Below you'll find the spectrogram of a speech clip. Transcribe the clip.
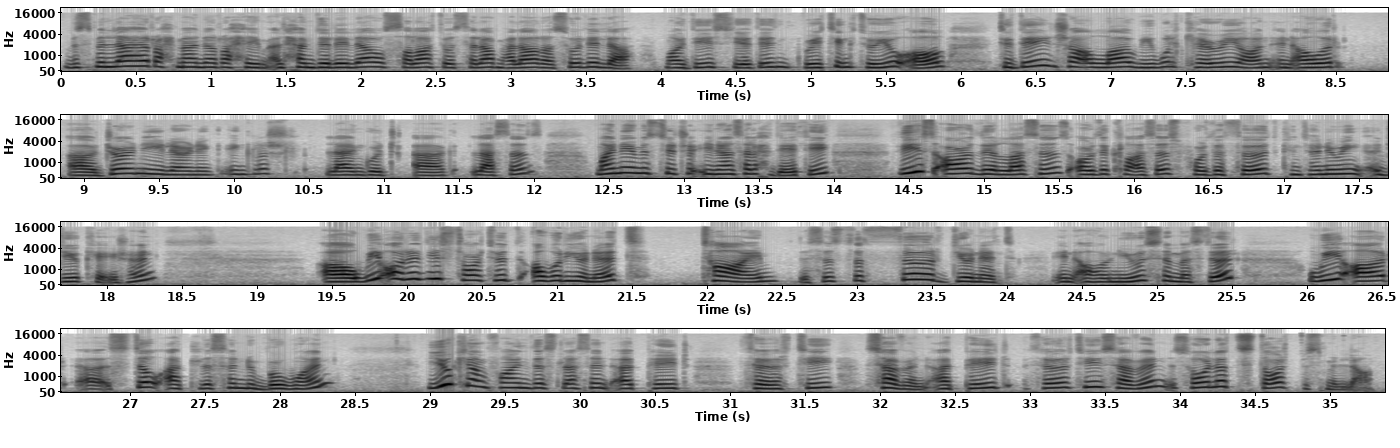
Bismillah ar-Rahman ar-Rahim. Alhamdulillah wa salatu wa salam ala Rasulillah. My dear students, greeting to you all. Today, inshallah, we will carry on in our uh, journey learning English language uh, lessons. My name is teacher Inas Al-Hdethi. These are the lessons or the classes for the third continuing education. Uh, we already started our unit time. This is the third unit in our new semester. We are uh, still at lesson number one. You can find this lesson at page 37. At page 37. So let's start. Bismillah.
